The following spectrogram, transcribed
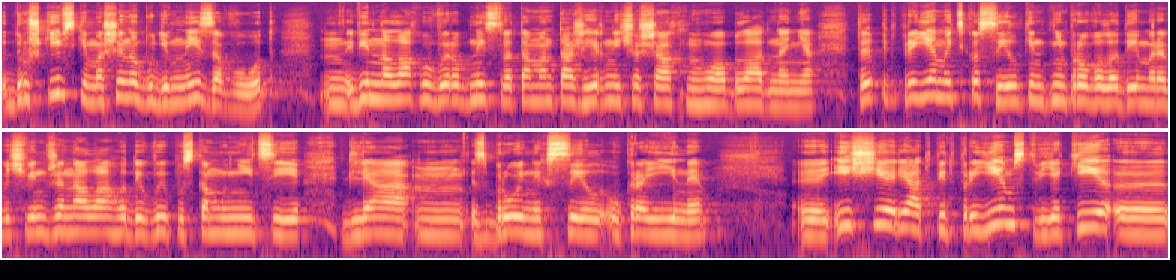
Дружківський машинобудівний завод. Він налагодив виробництво та монтаж гірничо-шахтного обладнання. Та підприємець Косилкін Дніпро Володимирович. Він вже налагодив випуск амуніції для Збройних сил України. Е, І ще ряд підприємств, які е,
